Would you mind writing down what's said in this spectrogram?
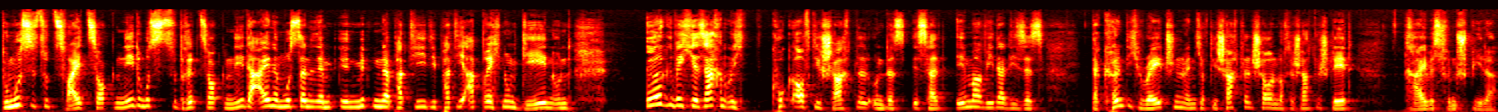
du musstest zu zweit zocken, nee, du musstest zu dritt zocken, nee, der eine muss dann in, der- in, mitten in der Partie die Partie abbrechen und gehen und irgendwelche Sachen und ich gucke auf die Schachtel und das ist halt immer wieder dieses, da könnte ich ragen, wenn ich auf die Schachtel schaue und auf der Schachtel steht, drei bis fünf Spieler.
